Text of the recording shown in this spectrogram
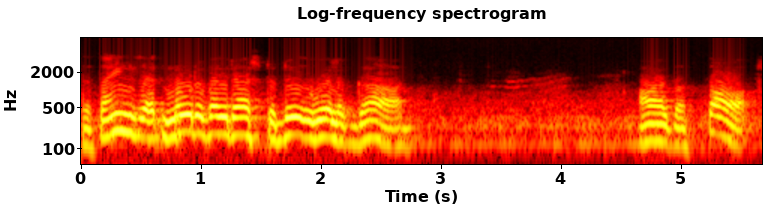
The things that motivate us to do the will of God are the thoughts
